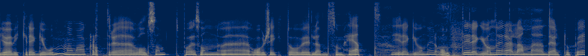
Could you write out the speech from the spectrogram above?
Gjøvik-regionen. Man har klatret voldsomt på en sånn eh, oversikt over lønnsomhet i regioner. 80 regioner er landet delt opp i.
